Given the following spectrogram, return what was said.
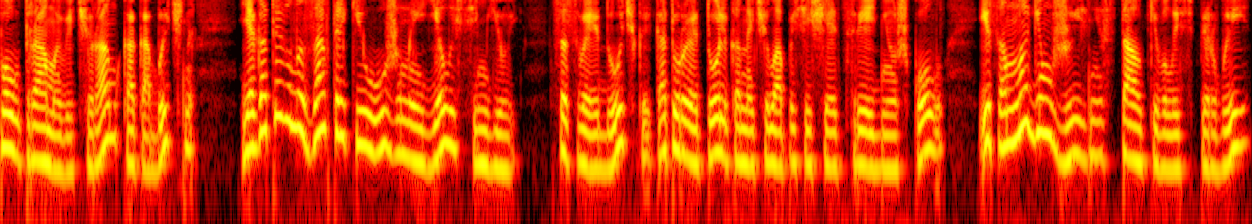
По утрам и вечерам, как обычно, я готовила завтраки и ужины и ела с семьей, со своей дочкой, которая только начала посещать среднюю школу и со многим в жизни сталкивалась впервые,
